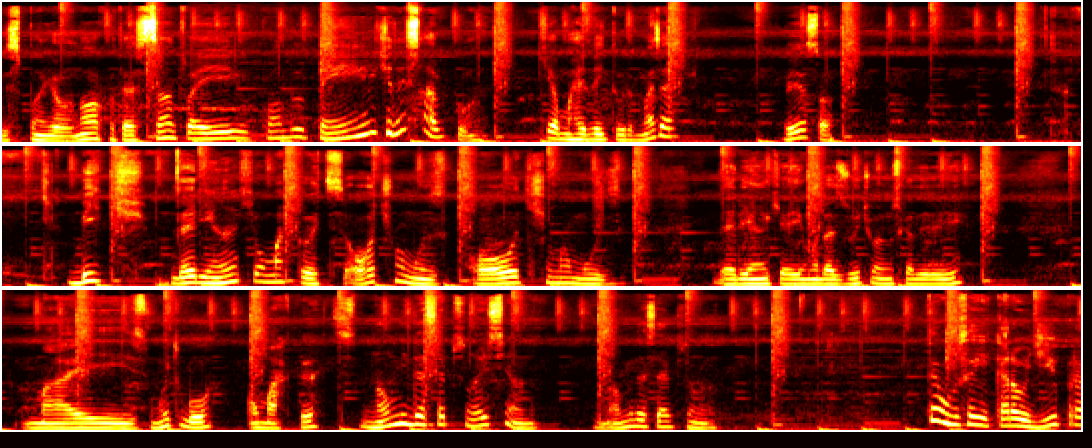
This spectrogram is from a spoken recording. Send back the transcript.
espanhol não acontece tanto, aí quando tem a gente nem sabe, pô, que é uma releitura, mas é. Veja só. Beat, Yankee ou McCurtis, ótima música, ótima música. Yankee aí, uma das últimas músicas dele aí, mas muito boa Omar Curtis não me decepcionou esse ano. Não me decepcionou. Tem uma música aqui, Carol D pra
